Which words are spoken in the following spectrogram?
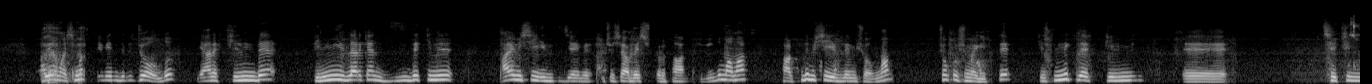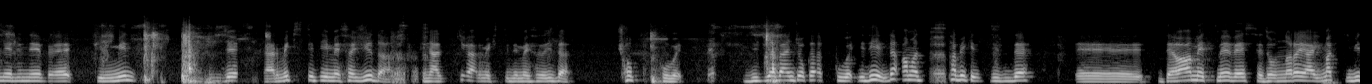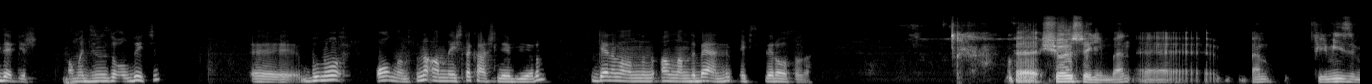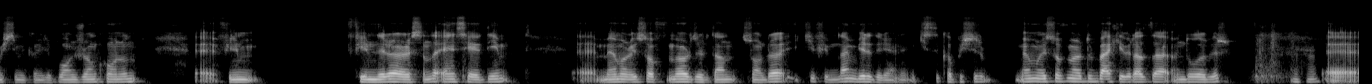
benim açıma sevindirici oldu. Yani filmde filmi izlerken dizidekini aynı şeyi izleyeceğimi 3 aşağı 5 yukarı tahmin ediyordum ama farklı bir şey izlemiş olmam çok hoşuma gitti. Kesinlikle filmin e, çekimlerini ve filmin bence vermek istediği mesajı da finaldeki vermek istediği mesajı da çok kuvvetli. Dizide bence o kadar kuvvetli değildi ama tabii ki dizide e, devam etme ve sezonlara yaymak gibi de bir amacınız olduğu için e, bunu olmamasını anlayışla karşılayabiliyorum. Genel anlamda, anlamda beğendim eksikleri olsa da. Ee, şöyle söyleyeyim ben. Ee, ben filmi izlemiştim ilk önce. Bon Joon-ho'nun e, film filmleri arasında en sevdiğim e, Memories of Murder'dan sonra iki filmden biridir yani. ikisi kapışır. Memories of Murder belki biraz daha önde olabilir. Hı hı. E,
